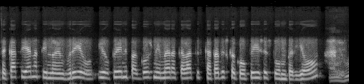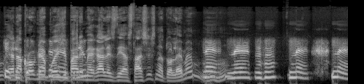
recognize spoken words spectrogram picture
19η Νοεμβρίου η οποία είναι η Παγκόσμια ημέρα καλά της, κατά της κακοποίησης των παιδιών. Και Ένα πρόβλημα που έχει πάρει μεγάλες διαστάσεις να το λέμε. Ναι, ναι, ναι, ναι.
